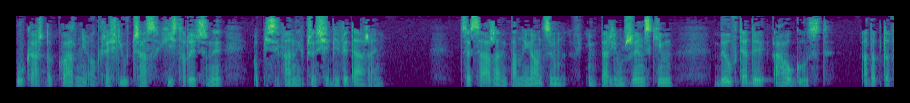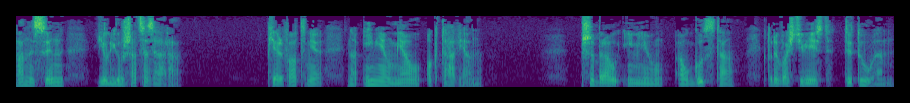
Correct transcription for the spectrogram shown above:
Łukasz dokładnie określił czas historyczny opisywanych przez siebie wydarzeń. Cesarzem panującym w Imperium Rzymskim był wtedy August, adoptowany syn Juliusza Cezara. Pierwotnie na imię miał Oktawian. Przybrał imię Augusta, które właściwie jest tytułem.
